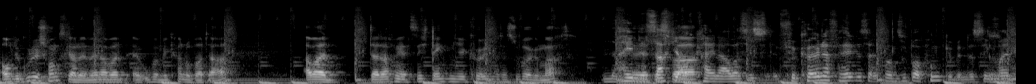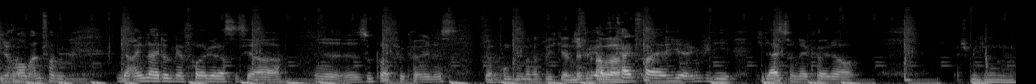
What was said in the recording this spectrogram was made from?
Auch eine gute Chance gehabt, Ende, aber äh, Upamecano war da. Aber da darf man jetzt nicht denken, hier Köln hat das super gemacht. Nein, Äh, das das sagt ja auch keiner, aber es ist für Kölner Verhältnisse einfach ein super Punktgewinn. Deswegen auf meinte ich auch am. Anfang in der Einleitung der Folge, dass es ja äh, super für Köln ist. Ja, Punkte immer natürlich gerne Ich mit, will auf aber. keinen Fall hier irgendwie die, die Leistung der Kölner, Schmiedler, ne?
